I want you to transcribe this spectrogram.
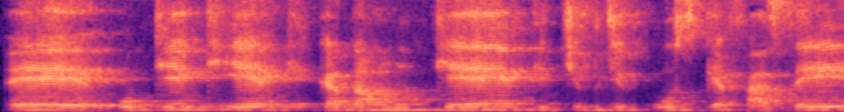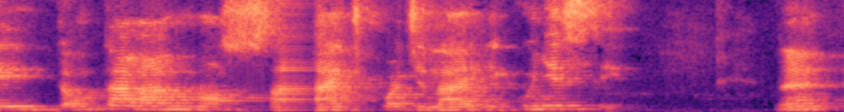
é, o que, que é que cada um quer, que tipo de curso quer fazer. Então, tá lá no nosso site, pode ir lá e conhecer, né?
